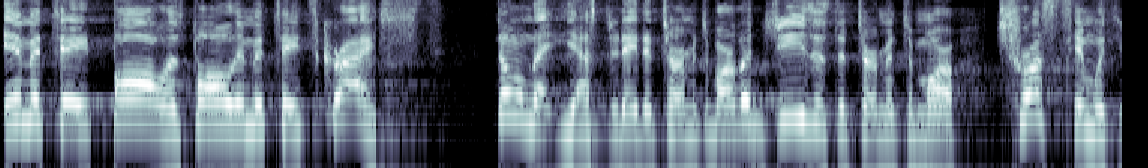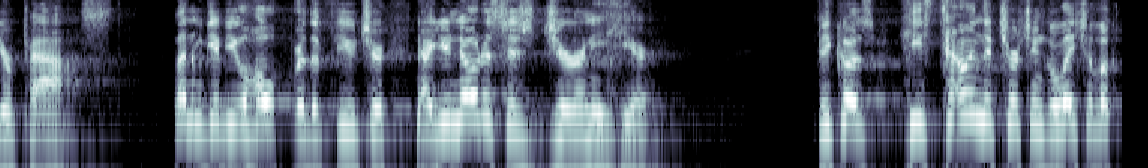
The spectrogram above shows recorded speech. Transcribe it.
Imitate Paul as Paul imitates Christ. Don't let yesterday determine tomorrow. Let Jesus determine tomorrow. Trust him with your past. Let him give you hope for the future. Now you notice his journey here. Because he's telling the church in Galatia, look,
